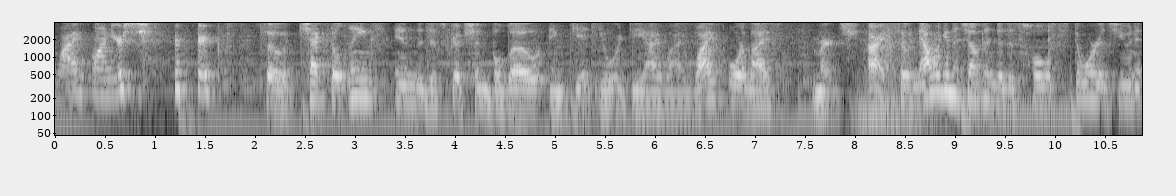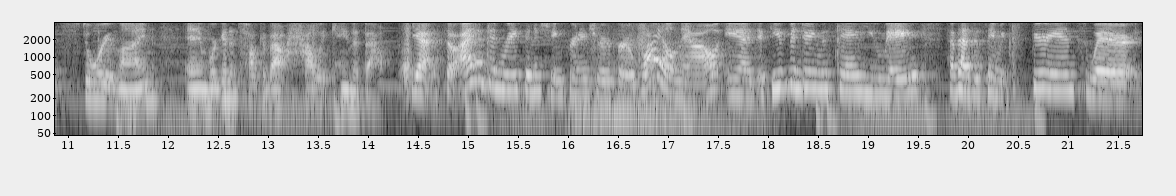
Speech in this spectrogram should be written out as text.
wife on your shirt. So check the links in the description below and get your DIY wife or life merch. All right, so now we're gonna jump into this whole storage unit storyline and we're gonna talk about how it came about. Yeah, so I have been refinishing furniture for a while now, and if you've been doing the same, you may have had the same experience where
